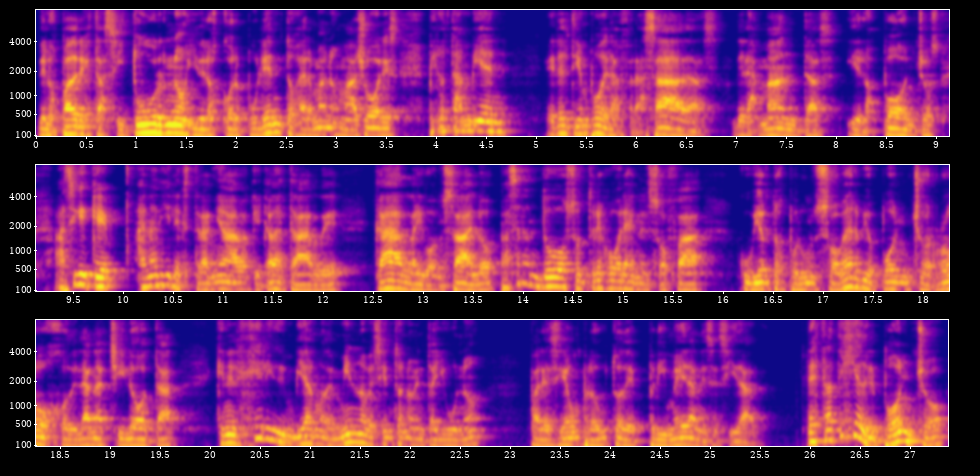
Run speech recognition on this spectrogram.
de los padres taciturnos y de los corpulentos hermanos mayores, pero también era el tiempo de las frazadas, de las mantas y de los ponchos, así que a nadie le extrañaba que cada tarde Carla y Gonzalo pasaran dos o tres horas en el sofá cubiertos por un soberbio poncho rojo de lana chilota que en el gélido invierno de 1991 parecía un producto de primera necesidad. La estrategia del poncho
